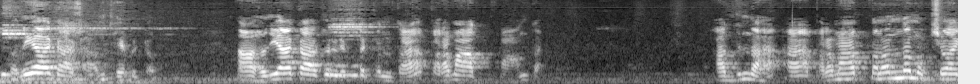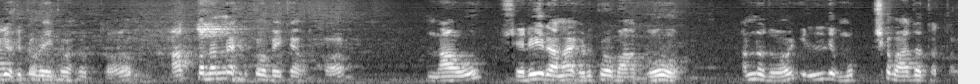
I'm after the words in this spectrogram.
ಹೃದಯಾಕಾಶ ಅಂತ ಹೇಳ್ಬಿಟ್ಟು ಆ ಹೃದಯಾಕಾಶದಲ್ಲಿರ್ತಕ್ಕಂಥ ಪರಮಾತ್ಮ ಅಂತ. ಆದ್ದರಿಂದ ಆ ಪರಮಾತ್ಮನನ್ನು ಮುಖ್ಯವಾಗಿ ಹಿಡ್ಕೋಬೇಕು ಹೊರತು ಆತ್ಮನನ್ನೇ ಹಿಡ್ಕೋಬೇಕೇ ಹೊರತು ನಾವು ಶರೀರನ ಹಿಡ್ಕೋಬಾರ್ದು ಅನ್ನೋದು ಇಲ್ಲಿ ಮುಖ್ಯವಾದ ತತ್ವ.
